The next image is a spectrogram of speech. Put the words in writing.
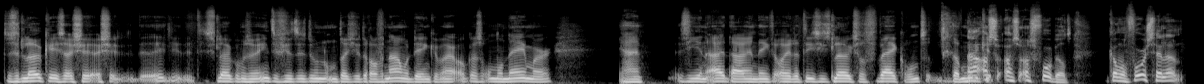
Dus het leuke is als je, als je het is leuk om zo'n interview te doen, omdat je erover na moet denken. Maar ook als ondernemer, ja, zie je een uitdaging en denkt, oh ja, dat is iets leuks wat voorbij komt. Dan moet nou, ik als, als, als voorbeeld. Ik kan me voorstellen, het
